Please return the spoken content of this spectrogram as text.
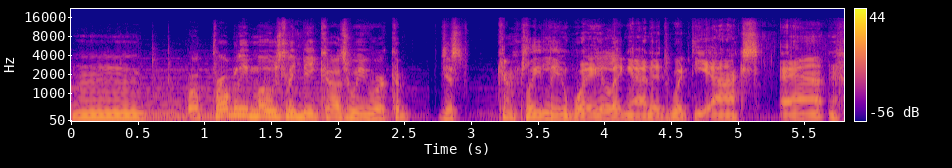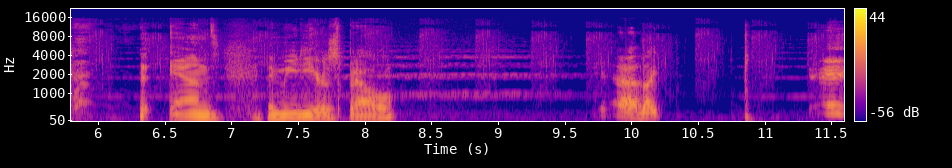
Hmm. Well, probably mostly because we were just completely wailing at it with the axe and and the meteor spell. Yeah, like. eh,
